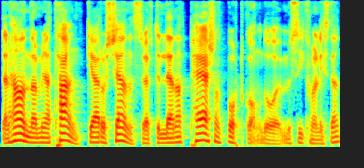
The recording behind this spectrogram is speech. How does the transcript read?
Den handlar om mina tankar och känslor efter Lennart Perssons bortgång, då musikjournalisten.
